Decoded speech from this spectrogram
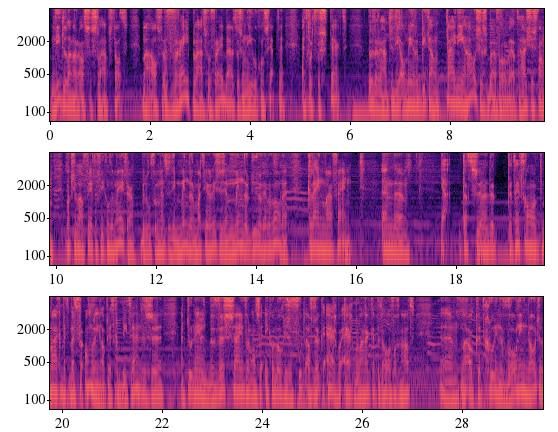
Niet langer als slaapstad, maar als vrijplaats voor vrijbuiters en nieuwe concepten. Het wordt versterkt door de ruimte die Almere biedt aan tiny houses bijvoorbeeld. Huisjes van maximaal 40 vierkante meter. Bedoeld voor mensen die minder materialistisch en minder duur willen wonen. Klein maar fijn. En eh, ja, dat, dat, dat heeft gewoon te maken met, met verandering op dit gebied. Hè. Dus eh, een toenemend bewustzijn van onze ecologische voetafdruk. Erg, erg belangrijk, ik heb het al over gehad. Ehm, maar ook het groeiende woningnood eh,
